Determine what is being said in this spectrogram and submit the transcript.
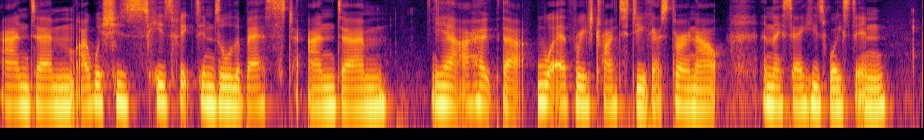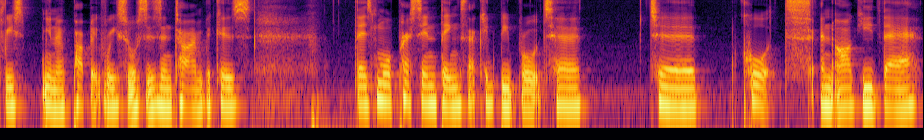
and um, I wish his his victims all the best. And um, yeah, I hope that whatever he's trying to do gets thrown out, and they say he's wasting, you know, public resources and time because there's more pressing things that could be brought to to court and argued there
